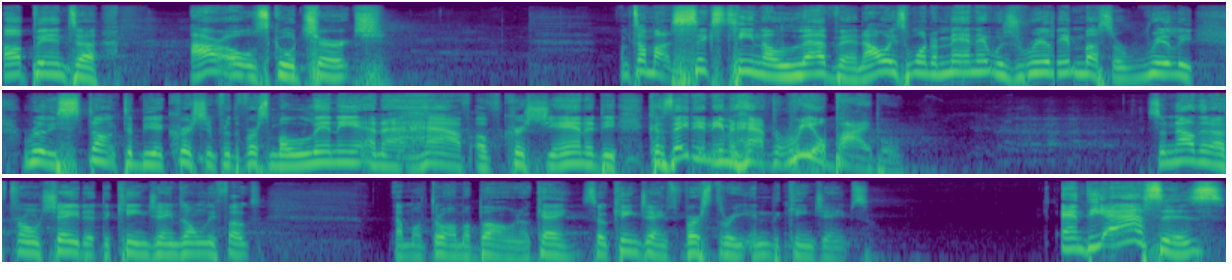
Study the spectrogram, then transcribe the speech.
up into our old school church. I'm talking about 1611. I always wonder, man, it was really, it must have really, really stunk to be a Christian for the first millennia and a half of Christianity because they didn't even have the real Bible. So now that I've thrown shade at the King James only folks, I'm going to throw them a bone, okay? So, King James, verse 3 in the King James. And the asses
